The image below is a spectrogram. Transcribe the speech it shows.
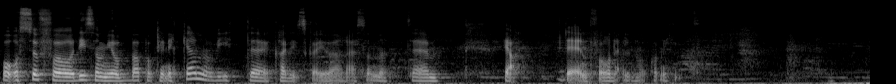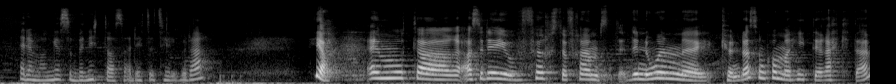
og også for de som jobber på klinikken, å vite hva de skal gjøre. Sånn at eh, ja, det er en fordel med å komme hit. Er det mange som benytter seg av dette tilbudet? Ja. Jeg mottar Altså det er jo først og fremst Det er noen eh, kunder som kommer hit direkte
